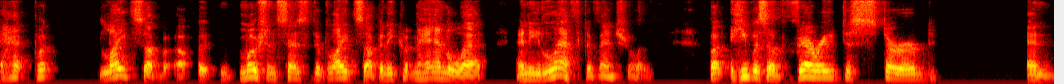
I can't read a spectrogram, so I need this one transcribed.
had put lights up, uh, uh, motion sensitive lights up, and he couldn't handle that. And he left eventually. But he was a very disturbed and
